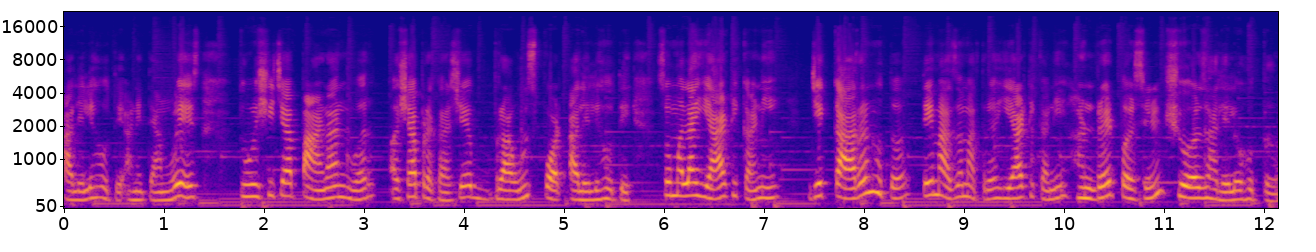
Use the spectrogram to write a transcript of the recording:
आलेले होते आणि त्यामुळेच तुळशीच्या पानांवर अशा प्रकारचे ब्राऊन स्पॉट आलेले होते. सो मला या ठिकाणी जे कारण होतं ते माझं मात्र या ठिकाणी हंड्रेड पर्सेंट शुअर झालेलं होतं.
